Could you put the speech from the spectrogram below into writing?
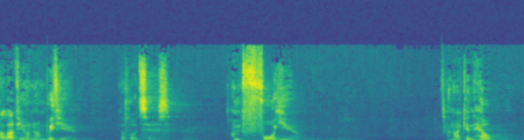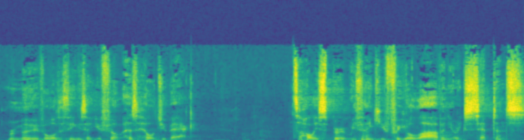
I love you and I'm with you, the Lord says. I'm for you. And I can help remove all the things that you felt has held you back. So, Holy Spirit, we thank you for your love and your acceptance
